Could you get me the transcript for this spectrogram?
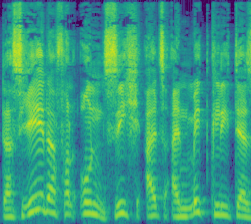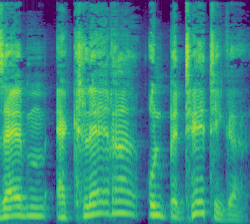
dass jeder von uns sich als ein Mitglied derselben erkläre und betätige,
